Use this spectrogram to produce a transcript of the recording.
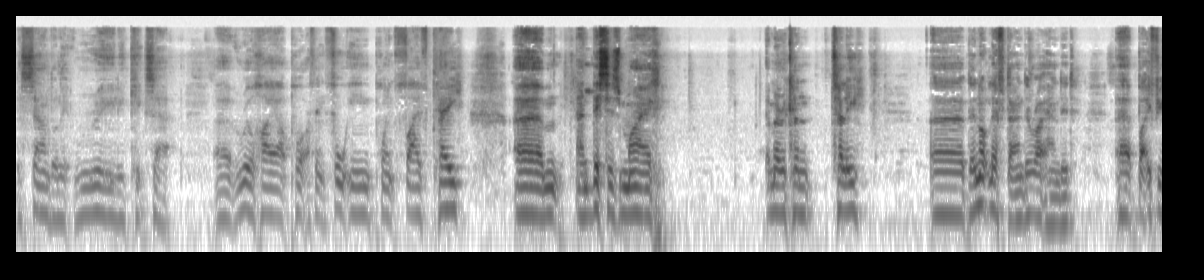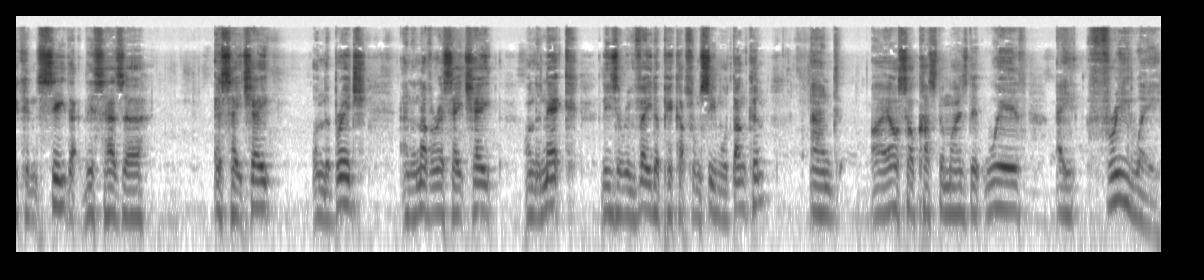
The sound on it really kicks out. Uh, real high output, I think 14.5k. Um, and this is my American telly. Uh, they're not left-handed, they're right-handed. Uh, but if you can see that this has a SH8 on the bridge and another SH8 on the neck. These are Invader pickups from Seymour Duncan. And I also customized it with a freeway.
